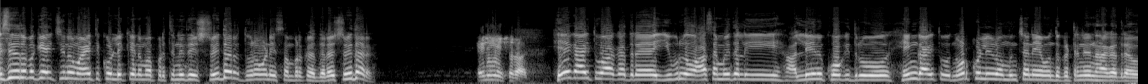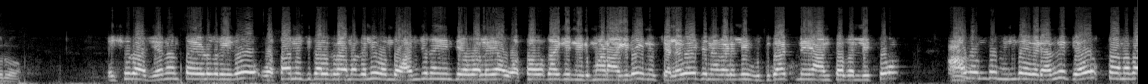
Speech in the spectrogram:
ಎಸ್ ಇದರ ಬಗ್ಗೆ ಹೆಚ್ಚಿನ ಮಾಹಿತಿ ಕೊಡ್ಲಿಕ್ಕೆ ನಮ್ಮ ಪ್ರತಿನಿಧಿ ಶ್ರೀಧರ್ ದೂರವಾಣಿ ಸಂಪರ್ಕ ಇದ್ದಾರೆ ಶ್ರೀಧರ್ ಹೇಗಾಯ್ತು ಹಾಗಾದ್ರೆ? ಇವರು ಆ ಸಮಯದಲ್ಲಿ ಅಲ್ಲೇನಕ್ಕೆ ಹೋಗಿದ್ರು ಹೆಂಗಾಯ್ತು? ನೋಡ್ಕೊಳ್ಳಿರುವ ಮುಂಚೆನೆ ಒಂದು ಘಟನೆ ಹಾಗಾದ್ರೆ ಅವರು. ಯಶರಾಜ್ ಏನಂತ ಹೇಳಿದ್ರೆ ಇದು ಹೊಸ ನಿಜ್ಗಲ್ ಗ್ರಾಮದಲ್ಲಿ ಒಂದು ಆಂಜನೇಯ ದೇವಾಲಯ ಹೊಸದಾಗಿ ನಿರ್ಮಾಣ ಆಗಿದೆ. ಇನ್ನು ಕೆಲವೇ ದಿನಗಳಲ್ಲಿ ಉದ್ಘಾಟನೆಯ ಹಂತದಲ್ಲಿತ್ತು. ಆ ಒಂದು ಮುಂದೆಗಡೆ ಅಂದ್ರೆ ದೇವಸ್ಥಾನದ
